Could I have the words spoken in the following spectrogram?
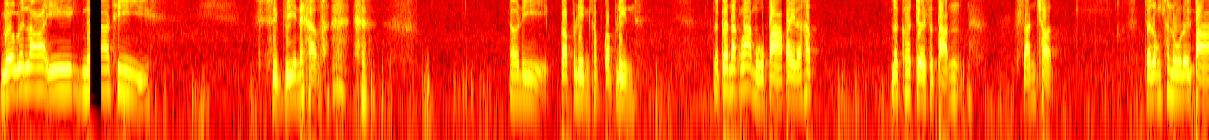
เหลือเวลาอีกหนึ่งนาทีสิบวินะครับ เอาดีกอบลินครับกอบลิน แล้วก็นักล่าหมูป่าไปแล้วครับ แล้วก็เจอสตันสันช็อต จะลงธนูเลยเปล่า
